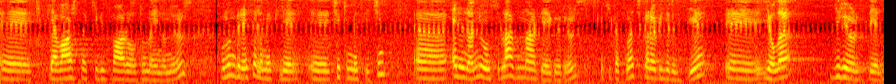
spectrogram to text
e, kitle varsa ki biz var olduğuna inanıyoruz bunun bireysel emekliliğe e, çekilmesi için Ee, en önemli unsurlar bunlar diye görüyoruz. İki katına çıkarabiliriz diye e, yola giriyoruz diyelim.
